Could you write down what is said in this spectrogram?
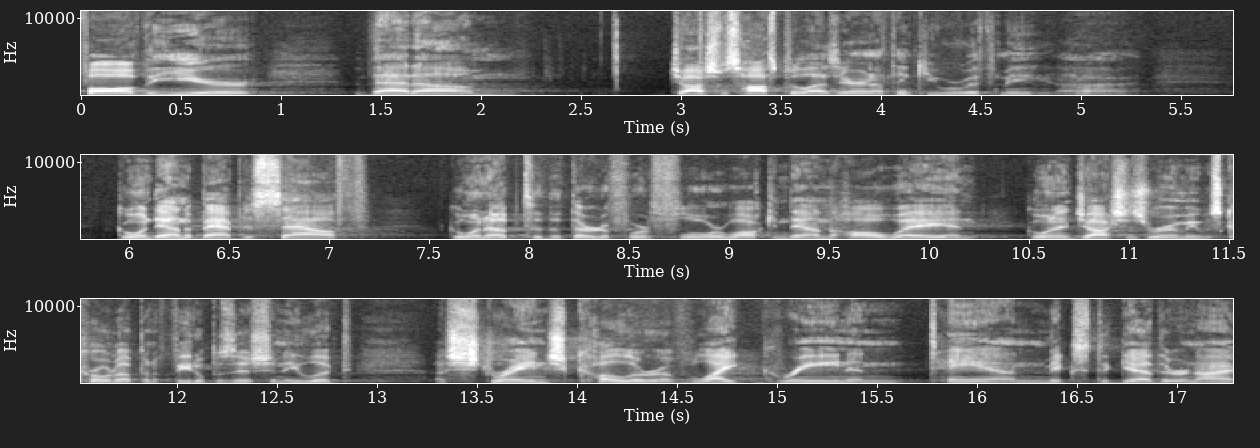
fall of the year, that um, Josh was hospitalized. Aaron, I think you were with me. Uh, going down to Baptist South, going up to the third or fourth floor, walking down the hallway, and going in Josh's room. He was curled up in a fetal position. He looked a strange color of light green and tan mixed together. And I,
